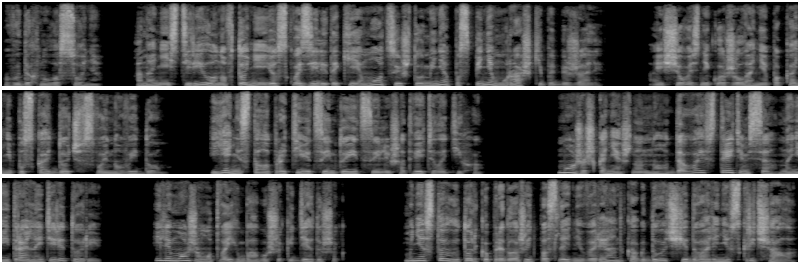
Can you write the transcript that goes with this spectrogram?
Выдохнула Соня. Она не истерила, но в тоне ее сквозили такие эмоции, что у меня по спине мурашки побежали. А еще возникло желание пока не пускать дочь в свой новый дом. И я не стала противиться интуиции, лишь ответила тихо. «Можешь, конечно, но давай встретимся на нейтральной территории. Или можем у твоих бабушек и дедушек. Мне стоило только предложить последний вариант, как дочь едва ли не вскричала.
